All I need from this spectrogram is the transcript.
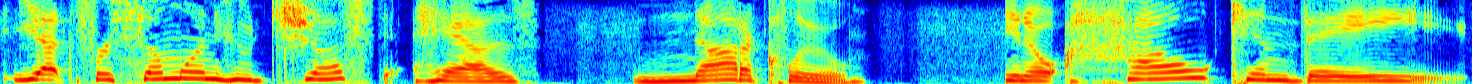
yet for someone who just has not a clue, you know, how can they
